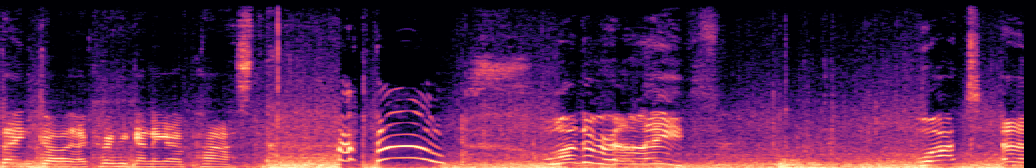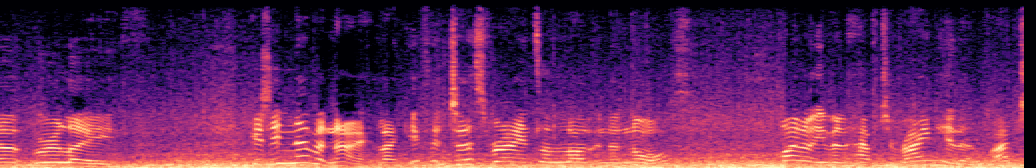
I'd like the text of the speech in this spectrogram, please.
Thank God, I'm quickly gonna go past. what a relief! What a relief. Because you never know, like if it just rains a lot in the north, might not even have to rain here that much,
